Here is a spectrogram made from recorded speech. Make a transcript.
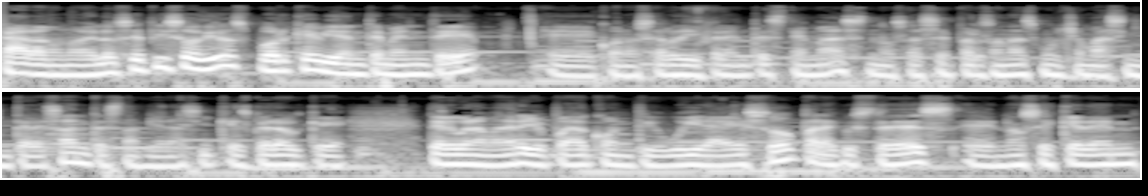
cada uno de los episodios porque evidentemente eh, conocer diferentes temas nos hace personas mucho más interesantes también. Así que espero que de alguna manera yo pueda contribuir a eso para que ustedes eh, no se queden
